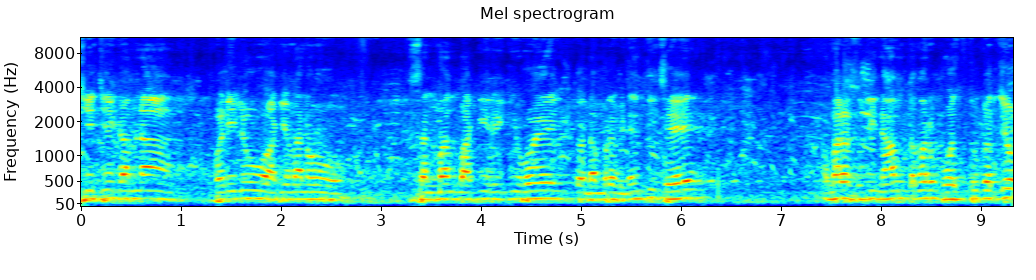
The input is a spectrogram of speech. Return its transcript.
જે જે ગામના વડીલો, આગેવાનો સન્માન બાકી રહી ગયું હોય તો નમ્ર વિનંતી છે. અમારા સુધી નામ તમારું પહોંચતું કરજો.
